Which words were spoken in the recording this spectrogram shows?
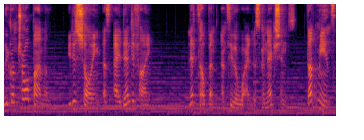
On the control panel, it is showing as identifying. Let's open and see the wireless connections. That means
